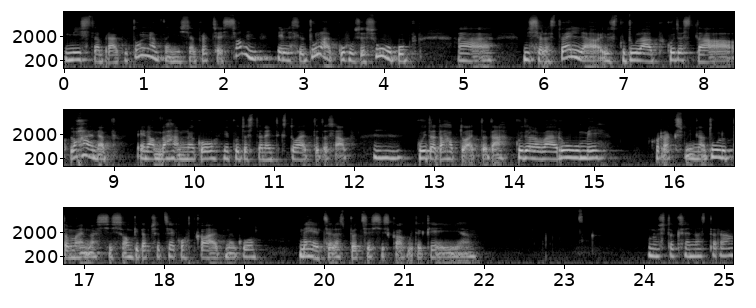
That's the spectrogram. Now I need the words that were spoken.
mis ta praegu tunneb või mis see protsess on, millest see tuleb, kuhu see suubub, mis sellest välja justkui tuleb, kuidas ta laheneb enam-vähem nagu ja kuidas ta näiteks toetada saab mm. -hmm. kui ta tahab toetada, kui tal on vaja ruumi korraks minna tuulutama ennast, siis ongi täpselt see koht ka, et nagu mehed selles protsessis ka kuidagi ei äh, unustaks ennast ära.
